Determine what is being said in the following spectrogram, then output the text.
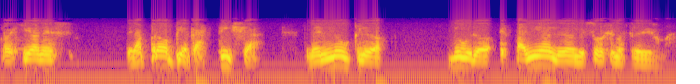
regiones de la propia Castilla, del núcleo duro español de donde surge nuestro idioma.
